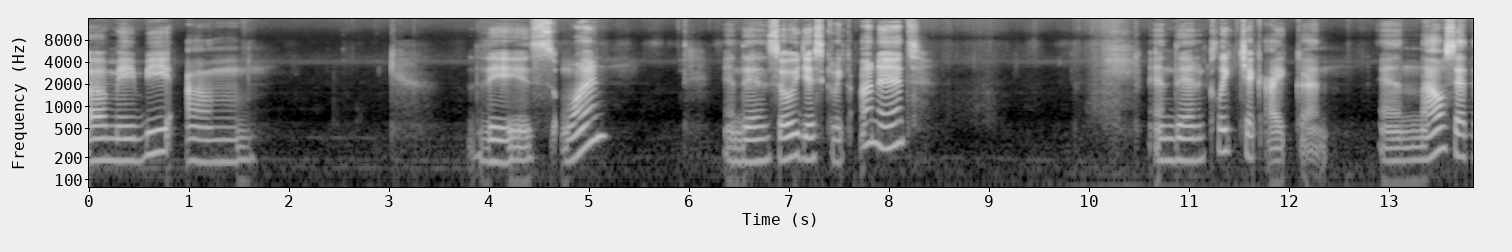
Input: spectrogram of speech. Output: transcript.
Uh, maybe um this one. And then so just click on it. And then click check icon and now set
